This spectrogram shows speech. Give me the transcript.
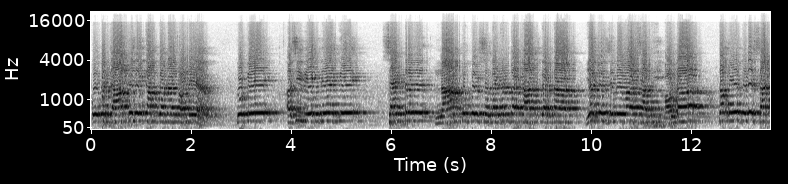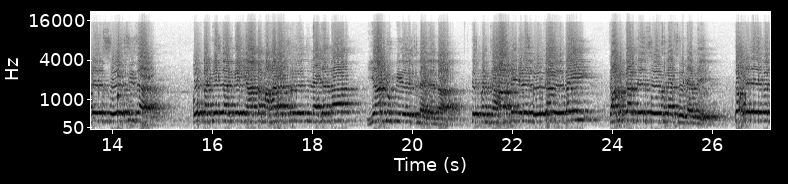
ਉਹ ਪੰਜਾਬ ਦੇ ਲਈ ਕੰਮ ਕਰਨਾ ਚਾਹੁੰਦੇ ਆ। ਕਿਉਂਕਿ ਅਸੀਂ ਵੇਖਦੇ ਆ ਕਿ ਸੈਂਟਰ ਨਾਮ ਤੋਂ ਕੋਈ ਸੰਗਠਨ ਦਾ ਕਾਰਜ ਕਰਦਾ ਜਾਂ ਕੋਈ ਜ਼ਿੰਮੇਵਾਰ ਸਾਥੀ ਆਉਂਦਾ ਤਾਂ ਉਹ ਜਿਹੜੇ ਸਾਡੇ ਰਿਸੋਰਸਿਸ ਆ, ਉਹ ਇਕੱਠੇ ਕਰਕੇ ਜਾਂ ਤਾਂ ਮਹਾਰਾਸ਼ਟਰ ਵਿੱਚ ਲੈ ਜਾਂਦਾ ਜਾਂ ਯੂਪੀ ਦੇ ਵਿੱਚ ਲੈ ਜਾਂਦਾ। ਤੇ ਪੰਜਾਬ ਦੇ ਜਿਹੜੇ ਲੋਕ ਆ, ਉਦਾਂ ਹੀ ਕੰਮ ਕਰਦੇ ਰਿਸੋਰਸਲੈਸ ਹੋ ਜਾਂਦੇ। ਤਾਂ ਉਹਦੇ ਵਿੱਚ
